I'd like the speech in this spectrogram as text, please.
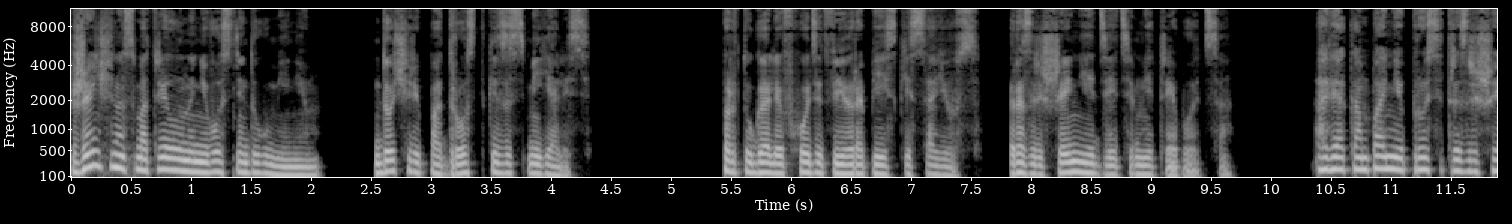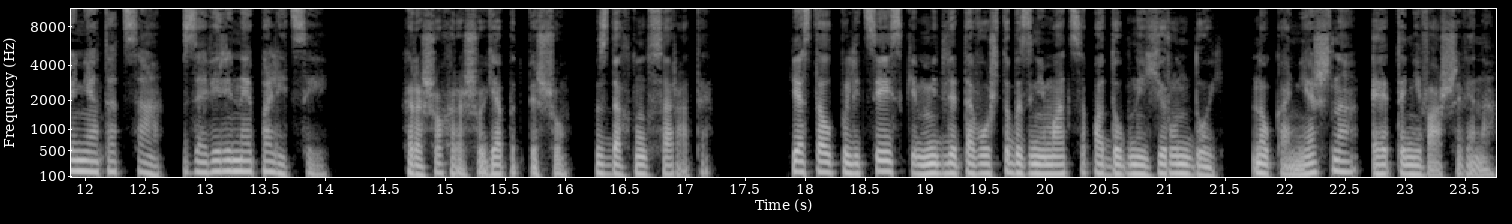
Женщина смотрела на него с недоумением. Дочери-подростки засмеялись. Португалия входит в Европейский Союз. Разрешение детям не требуется. Авиакомпания просит разрешения от отца, заверенное полицией. «Хорошо, хорошо, я подпишу», — вздохнул Сараты. «Я стал полицейским не для того, чтобы заниматься подобной ерундой. Но, конечно, это не ваша вина».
